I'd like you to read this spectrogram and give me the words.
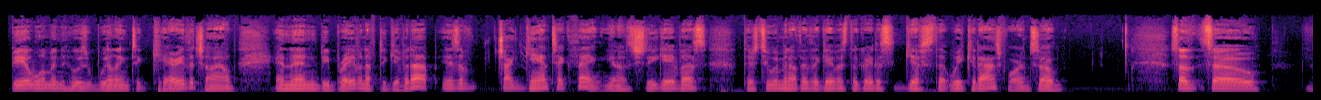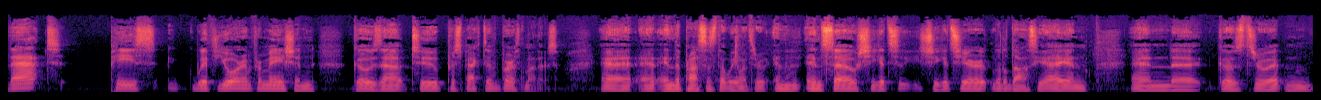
be a woman who is willing to carry the child and then be brave enough to give it up is a gigantic thing. You know, she gave us there's two women out there that gave us the greatest gifts that we could ask for. And so so so that piece with your information goes out to prospective birth mothers and, and in the process that we went through. And and so she gets she gets your little dossier and and uh, goes through it and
